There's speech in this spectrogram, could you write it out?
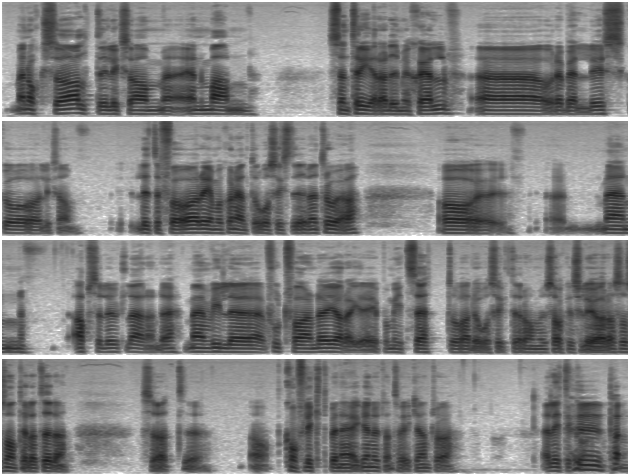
Men också alltid liksom en man centrerad i mig själv uh, och rebellisk och liksom lite för emotionellt och åsiktsdriven tror jag. Och, eh, men absolut lärande, men ville fortfarande göra grejer på mitt sätt och hade åsikter om hur saker skulle göras och sånt hela tiden. Så att, uh, ja, konfliktbenägen utan tvekan tror jag. Är lite hur, pa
